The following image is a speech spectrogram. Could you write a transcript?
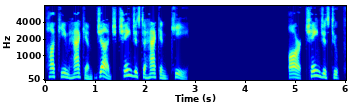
Hakim Hakim judge changes to Hakan key R changes to P.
